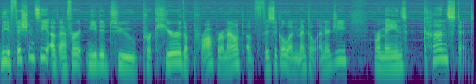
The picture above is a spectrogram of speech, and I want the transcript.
The efficiency of effort needed to procure the proper amount of physical and mental energy remains constant,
